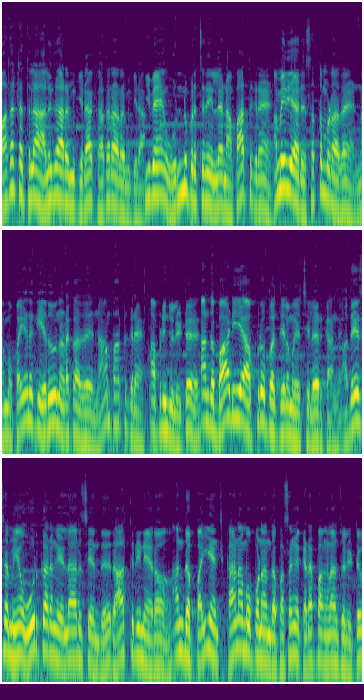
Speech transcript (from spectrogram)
பதட்டத்துல அழுக ஆரம்பிக்கிறா கதற ஆரம்பிக்கிறா. இவன் ஒன்னும் பிரச்சனை இல்ல நான் பாத்துக்கிறேன். அமைதியாரு சத்தம் போடாத. நம்ம பையனுக்கு எதுவும் நடக்காது நான் பாத்துக்கிறேன். அப்படின்னு சொல்லிட்டு அந்த பாடியை அப்புறப்படுத்திய முயற்சியில இருக்காங்க. அதே சமயம் ஊர்க்காரங்க எல்லாரும் சேர்ந்து ராத்திரி நேரம் அந்த பையன் காணாம போன அந்த பசங்க கிடப்பாங்களான்னு சொல்லிட்டு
